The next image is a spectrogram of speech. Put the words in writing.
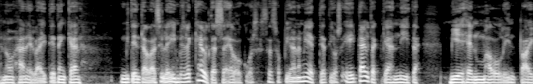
no hänellä ei tietenkään, miten tällaisille ihmisille käy tässä elokuvassa. Sitä sopii aina miettiä, että jos ei täytäkään niitä miehen mallin tai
